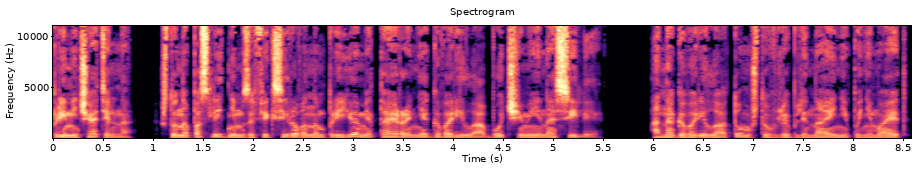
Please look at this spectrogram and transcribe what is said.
Примечательно, что на последнем зафиксированном приеме Тайра не говорила об отчиме и насилии. Она говорила о том, что влюблена и не понимает,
